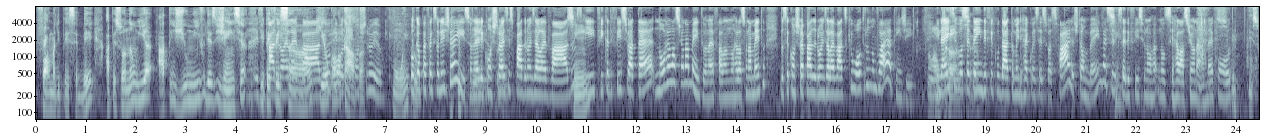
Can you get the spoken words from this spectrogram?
forma de perceber, a pessoa não ia atingir o nível de exigência Esse de perfeição que eu Você colocava. construiu. Muito. Porque o perfeccionista é isso, né? Ele Isso. constrói esses padrões elevados Sim. e fica difícil até no relacionamento, né? Falando no relacionamento, você constrói padrões elevados que o outro não vai atingir. Não e né, e se você tem dificuldade também de reconhecer suas falhas, também vai ser, ser difícil não, não se relacionar, né, com outro. Isso.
